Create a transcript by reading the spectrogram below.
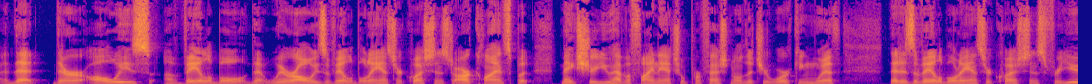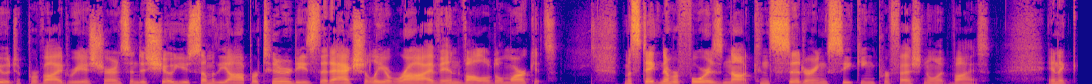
that they're always available, that we're always available to answer questions to our clients, but make sure you have a financial professional that you're working with that is available to answer questions for you, to provide reassurance, and to show you some of the opportunities that actually arrive in volatile markets. Mistake number four is not considering seeking professional advice. And it,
